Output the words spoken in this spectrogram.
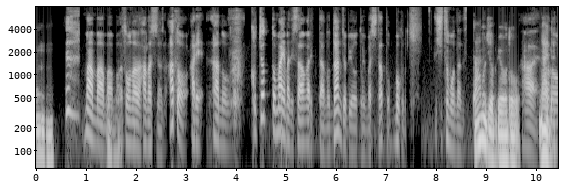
うん。まあまあまあまあ、そんな話なんです。あと、あれ、あの、ちょっと前まで騒がれてたあの、男女平等いましたと、僕の質問なんです。男女平等。はい。あの、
